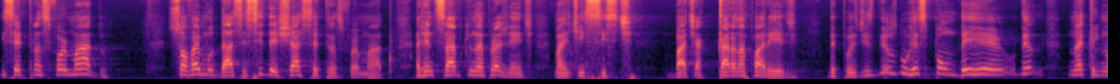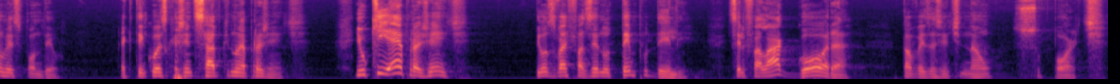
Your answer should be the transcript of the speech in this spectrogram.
e ser transformado só vai mudar se se deixar ser transformado. A gente sabe que não é para gente, mas a gente insiste, bate a cara na parede, depois diz: Deus não respondeu. Deus... Não é que ele não respondeu, é que tem coisas que a gente sabe que não é para gente. E o que é para gente, Deus vai fazer no tempo dele. Se ele falar agora, talvez a gente não suporte.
